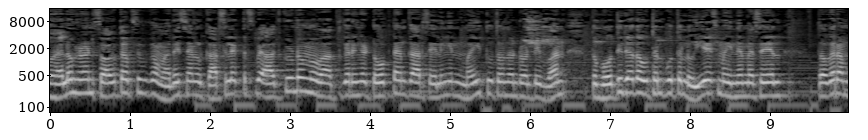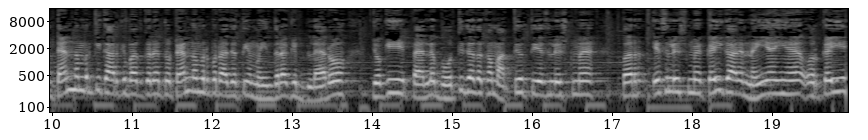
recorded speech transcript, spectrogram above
तो हेलो फ्रेंड्स, स्वागत है आप सभी का हमारे चैनल कार सिलेक्टर्स पे। आज की वीडियो में बात करेंगे top ten car selling in May 2021 तो बहुत ही ज़्यादा उथल पुथल हुई है इस महीने में सेल। तो अगर हम टेन नंबर की कार की बात करें तो टेन नंबर पर आ जाती है महिंद्रा की ब्लैरो, जो कि पहले बहुत ही ज़्यादा कम आती होती है इस लिस्ट में। पर इस लिस्ट में कई कारें नई आई हैं और कई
